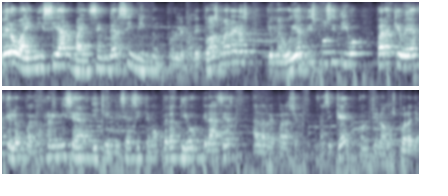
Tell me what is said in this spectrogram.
pero va a iniciar, va a encender sin ningún problema. De todas maneras, yo me voy al dispositivo para que vean que lo podemos reiniciar y que inicia el sistema operativo gracias a la reparación. Así que continuamos por allá.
